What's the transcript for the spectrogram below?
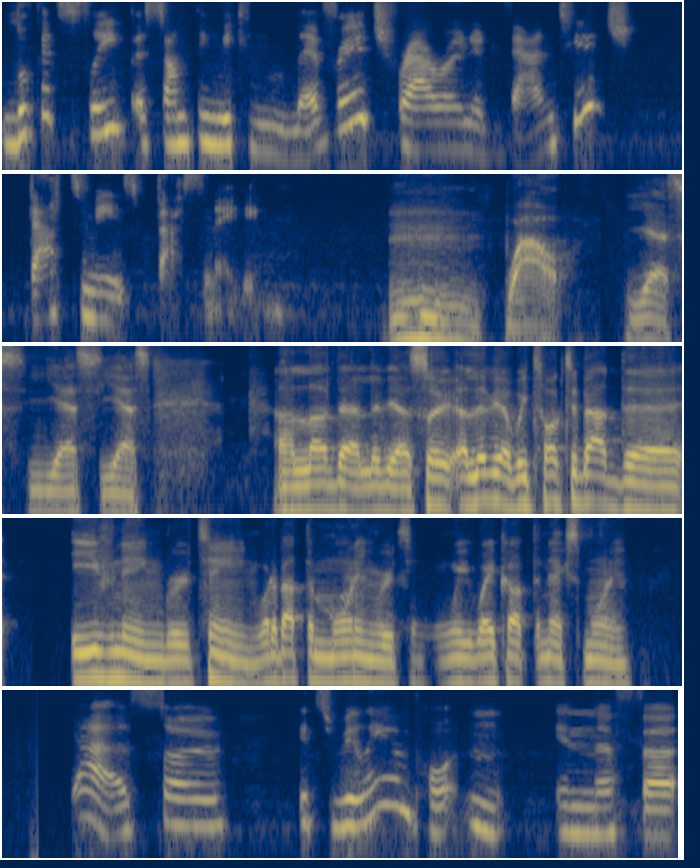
look at sleep as something we can leverage for our own advantage, that to me is fascinating. Mm, wow. Yes, yes, yes. I love that, Olivia. So, Olivia, we talked about the evening routine. What about the morning routine when we wake up the next morning? Yeah, so it's really important in the fir-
